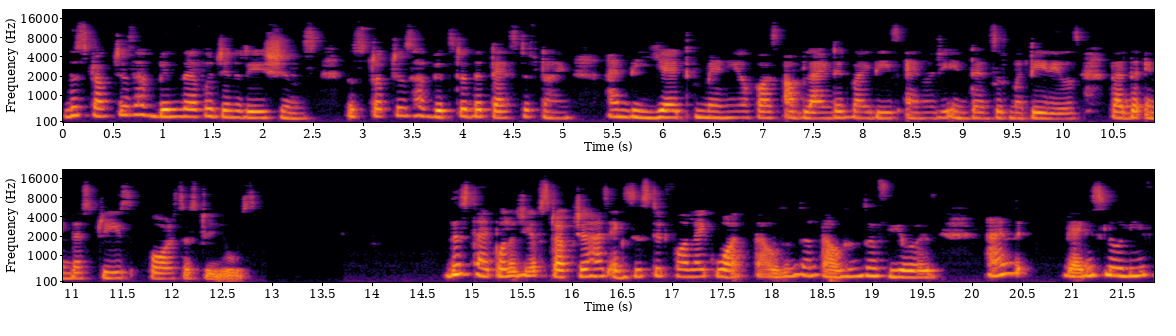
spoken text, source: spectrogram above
The structures have been there for generations. The structures have withstood the test of time, and yet many of us are blinded by these energy intensive materials that the industries force us to use. This typology of structure has existed for like what, thousands and thousands of years, and very slowly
